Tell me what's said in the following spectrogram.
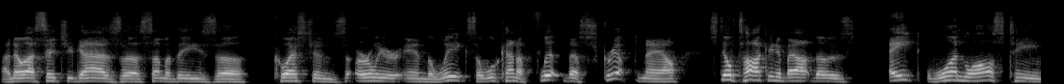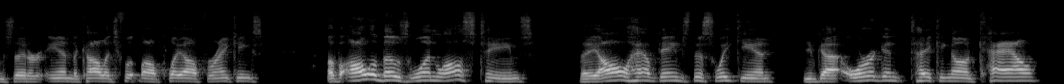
I know I sent you guys uh, some of these uh, questions earlier in the week, so we'll kind of flip the script now still talking about those eight one loss teams that are in the college football playoff rankings. Of all of those one loss teams, they all have games this weekend. You've got Oregon taking on Cal,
